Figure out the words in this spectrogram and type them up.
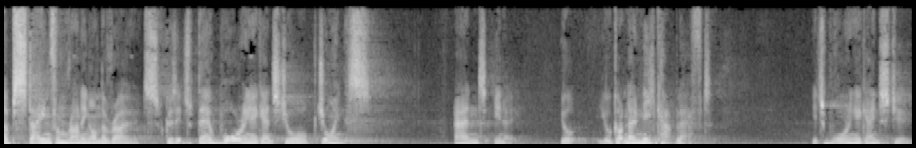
abstain from running on the roads because it's, they're warring against your joints. And, you know, you're, you've got no kneecap left. It's warring against you.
